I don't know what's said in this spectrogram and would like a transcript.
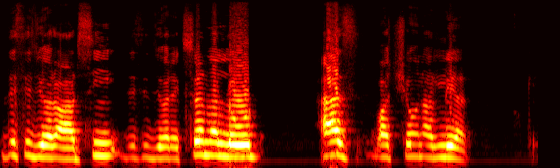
this is your RC, this is your external load as was shown earlier. Okay.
